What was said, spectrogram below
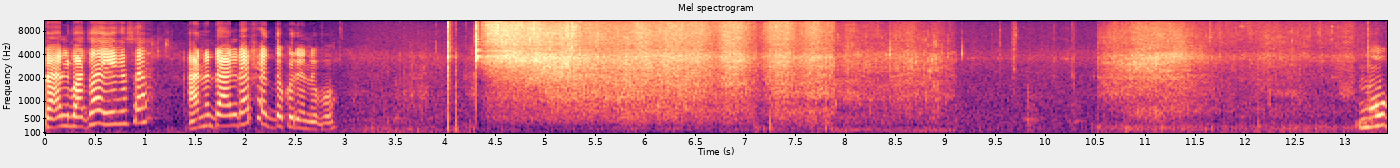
ডাল ভাজা হয়ে গেছে? আমি ডালটা সেদ্ধ করে নেব। মুগ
